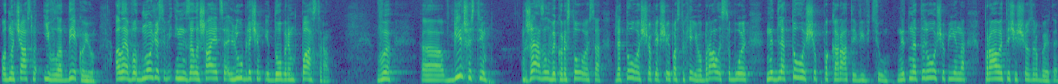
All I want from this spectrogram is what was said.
одночасно і владикою, але водночас він залишається люблячим і добрим пастором. В, е, в більшості жезл використовувався для того, щоб, якщо і пастухи його брали з собою, не для того, щоб покарати вівцю, не для того, щоб її направити чи що зробити.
